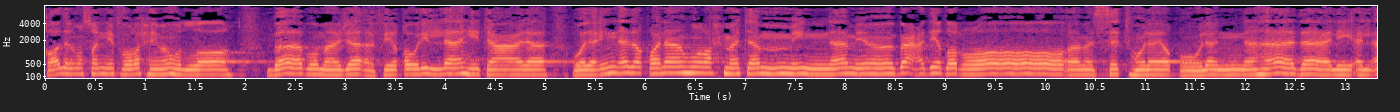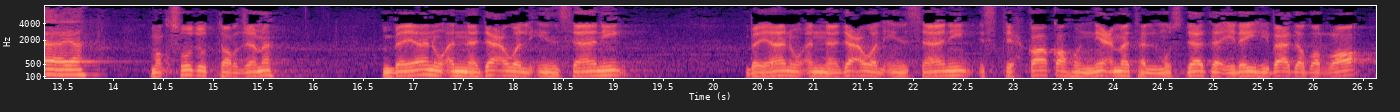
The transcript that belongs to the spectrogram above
قال المصنف رحمه الله باب ما جاء في قول الله تعالى ولئن أذقناه رحمة منا من بعد ضراء مسته ليقولن هذا لي الآية. مقصود الترجمة بيان أن دعوى الإنسان بيان أن دعوى الإنسان استحقاقه النعمة المسداة إليه بعد ضراء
